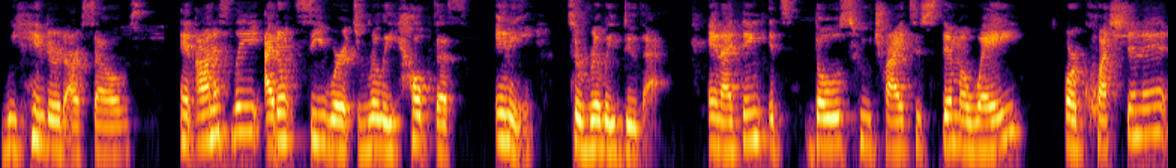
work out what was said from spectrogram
we hindered ourselves. And honestly, I don't see where it's really helped us any to really do that. And I think it's those who try to stem away or question it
